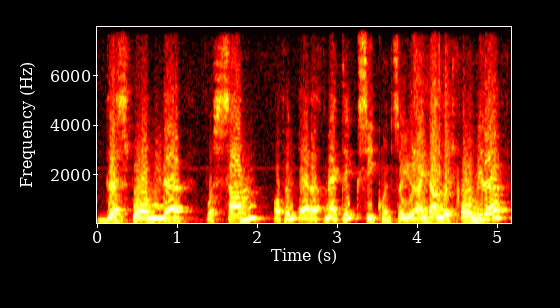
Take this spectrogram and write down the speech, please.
this formula for sum of an arithmetic sequence. So you write down that formula.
